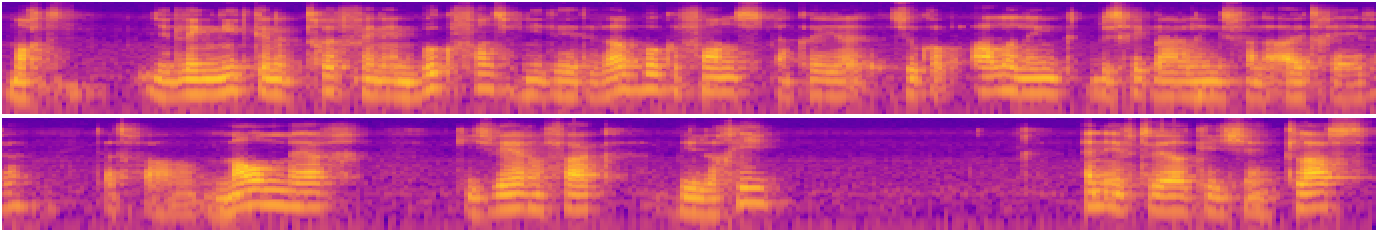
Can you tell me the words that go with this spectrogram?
Mocht je de link niet kunnen terugvinden in het boekenfonds of niet weten welk boekenfonds, dan kun je zoeken op alle link, beschikbare links van de uitgever. In dat geval Malmberg, kies weer een vak, biologie. En eventueel kies je een klas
